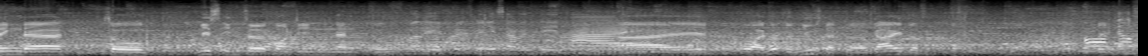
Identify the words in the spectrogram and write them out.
thing there. So Miss Intercontinental. Malaysia 2017. Hi. I oh I heard the news that the guy the, the oh, that was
